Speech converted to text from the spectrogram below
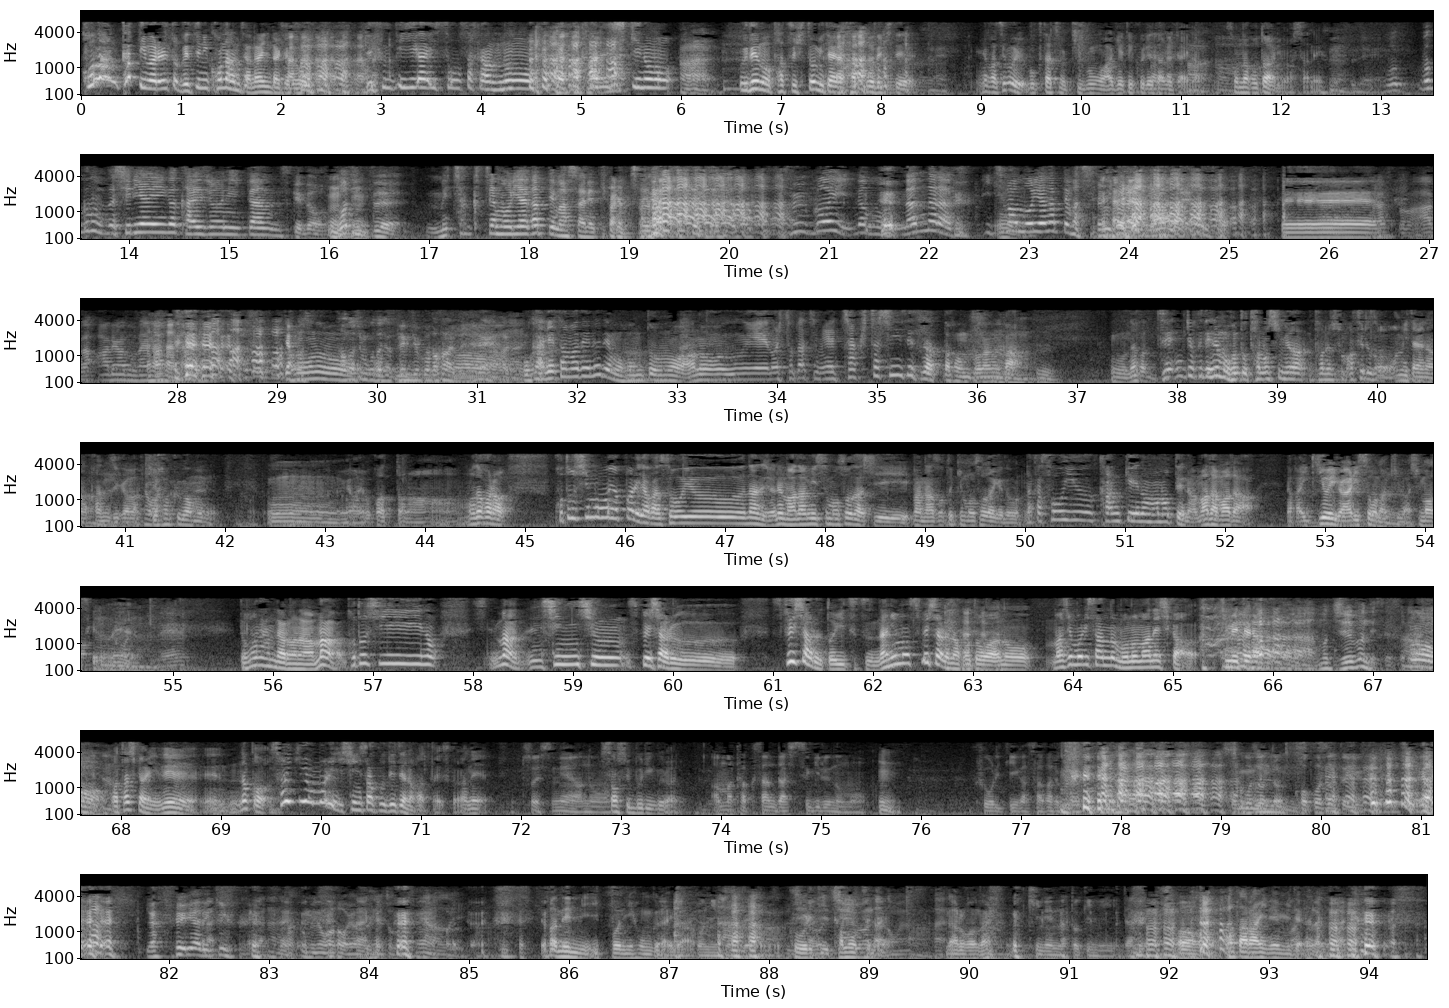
コナンかって言われると別にコナンじゃないんだけど、FBI 捜査官の鑑識のは腕の立つ人みたいな格好で来て。い。、なんかすごい僕たちの気分を上げてくれたみたいな、そんなことはありましたね。ぼ僕も知り合いが会場にいたんですけど、うん。後日、めちゃくちゃ盛り上がってましたねって言われました。すごい、なんかもう、なんなら一番盛り上がってましたよみたいな。へー。あありがとうございます。いやもう楽しむことには全力を出さないとね、おかげさまでね、でも本当もう、あの運営の人たちめちゃくちゃ親切だった、本当なんか。もうなんか全力ででも本当楽しみは、楽しませるぞ、みたいな感じが、気迫がもう、うーん、いや、よかったなもうだから、今年もやっぱりだからそういう、なんでしょうね、マダミスもそうだし、まあ謎解きもそうだけど、なんかそういう関係のものっていうのはまだまだ、なんか勢いがありそうな気はしますけどね。どうなんだろうな。まあ、今年の、まあ、新春スペシャル、スペシャルと言いつつ、何もスペシャルなことは、あの、マジモリさんのモノマネしか決めてなかったあ もう十分ですよ、それのはね。まあ、確かにね、えなんか、最近あんまり新作出てなかったですからね。そうですね、あの、久しぶりぐらい。あんまたくさん出しすぎるのも、うん。クオリティが下がるから、ここぞと、ここぞという安売りはできんすね。匠の技をやってるちょっとですね、やっぱり。やっぱ年に1本2本ぐらいがクオリティ保ってないなるほど、なるほど。記念の時に出す。ああまた来年みたいな。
